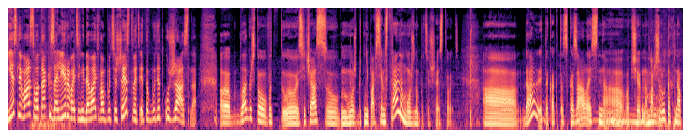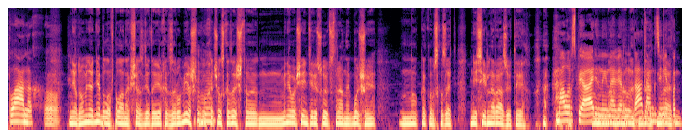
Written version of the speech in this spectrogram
если вас вот так изолировать и не давать вам путешествовать, это будет ужасно. Э, Благо, что вот э, сейчас, э, может быть, не по всем странам можно путешествовать. А, да, это как-то сказалось на вообще на Ну, маршрутах, на планах. э. Нет, ну у меня не было в планах сейчас где-то ехать за рубеж. Ну, Мгм. хочу сказать, что меня вообще интересуют страны больше, ну, как вам сказать, не сильно развитые. Мало распиаренные, наверное, да, там, где да, нет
